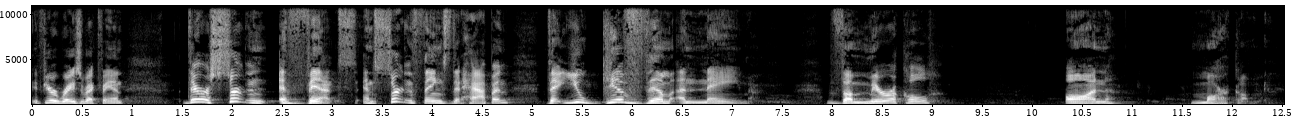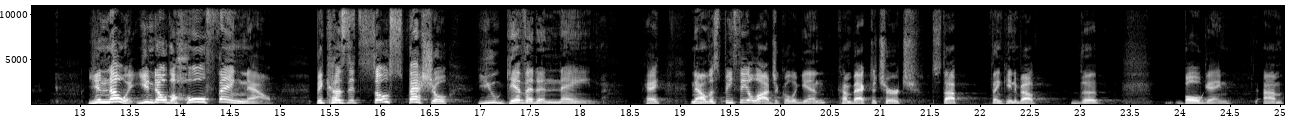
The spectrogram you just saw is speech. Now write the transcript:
if you're a Razorback fan, there are certain events and certain things that happen that you give them a name. The miracle on Markham. You know it. You know the whole thing now because it's so special, you give it a name. Okay? Now let's be theological again. Come back to church. Stop thinking about the bowl game. Um,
